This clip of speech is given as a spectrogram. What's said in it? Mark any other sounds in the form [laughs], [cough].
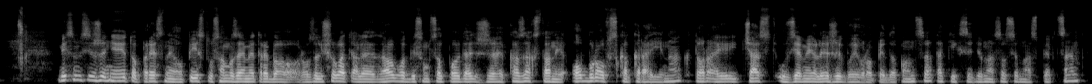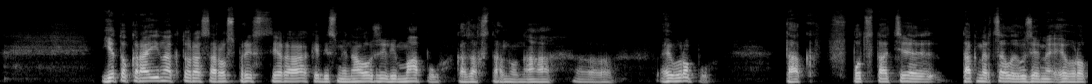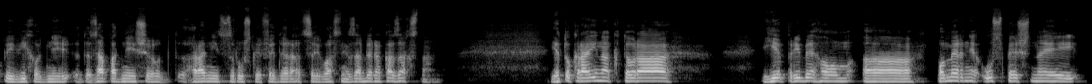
Myslím si, že nie je to presný opis, tu samozrejme treba rozlišovať, ale na úvod by som chcel povedať, že Kazachstan je obrovská krajina, ktorá jej časť územia leží v Európe dokonca, takých 17-18 Je to krajina, ktorá sa rozprestiera, keby sme naložili mapu Kazachstanu na e, Európu, tak v podstate takmer celé územie Európy, východne, západnejšie od hraníc Ruskej federácie vlastne zabera Kazachstan. Je to krajina, ktorá je príbehom pomerne úspešnej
